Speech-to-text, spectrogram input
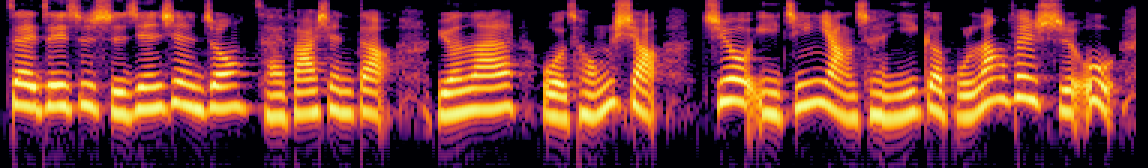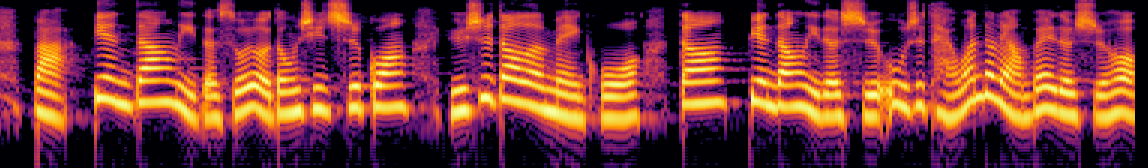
在这次时间线中，才发现到，原来我从小就已经养成一个不浪费食物，把便当里的所有东西吃光。于是到了美国，当便当里的食物是台湾的两倍的时候，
